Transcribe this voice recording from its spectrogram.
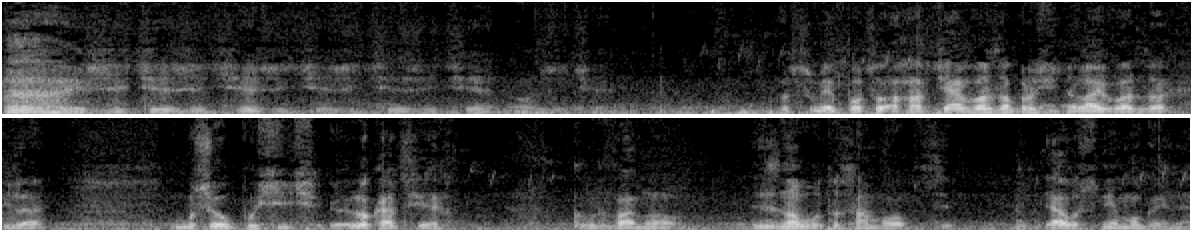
Aj, życie, życie, życie, życie, życie, no życie. W sumie po co? Aha, chciałem Was zaprosić na live'a za chwilę. Muszę upuścić lokację. Kurwa, no. Znowu to samo opcje. Ja już nie mogę, nie.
